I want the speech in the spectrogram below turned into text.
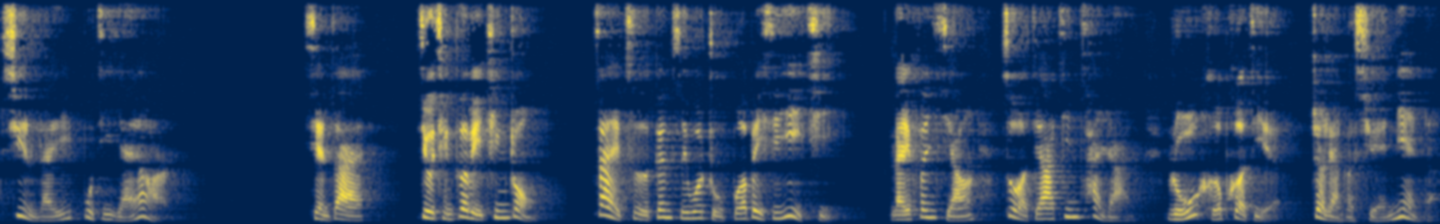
迅雷不及掩耳？现在就请各位听众。再次跟随我主播贝西一起来分享作家金灿然如何破解这两个悬念的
